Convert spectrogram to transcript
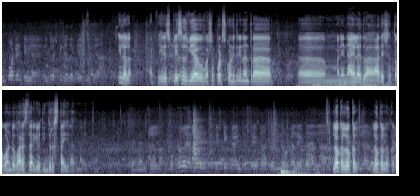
ಇಂಪಾರ್ಟೆಂಟ್ ಇಂಟ್ರೆಸ್ಟಿಂಗ್ ಆದ ಕೇಸ್ ಇದೆಯಾ? ಇಲ್ಲ ಇಲ್ಲ. At various places we have ವಶಪಡಿಸ್ಕೊಂಡಿದ್ರಿ. ನಂತರ ಮನೆ ನ್ಯಾಯಾಲಯದ ಆದೇಶ ತಗೊಂಡು ವಾರಸ್ದಾರಿಗೆ ಇವತ್ತು ಹಿಂದಿರುಗಿಸ್ತಾ ಇದ್ರು ಅದನ್ನ ಇವತ್ತು. ಲೋಕಲ್ ಲೋಕಲ್ ಲೋಕಲ್ ಲೋಕಲ್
